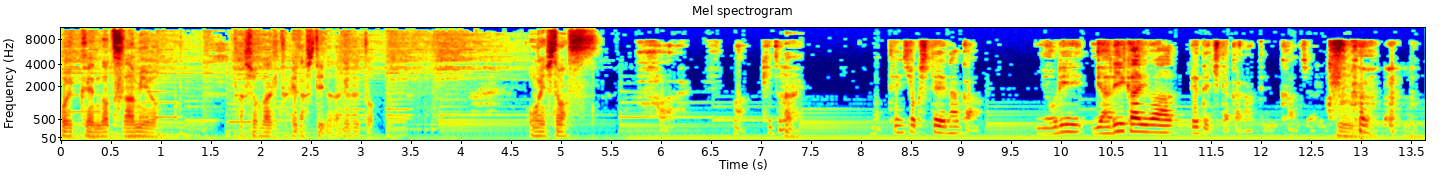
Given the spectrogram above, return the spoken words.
保育園の津波を多少なりと減らしていただけると、応援してます。はい。まあ結論、はい。まあ、転職してなんか、よりやりがいは出てきたかなっていう感じはあります。うん。うん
